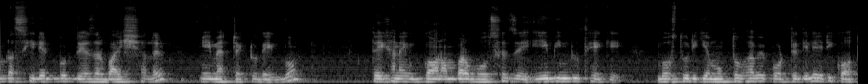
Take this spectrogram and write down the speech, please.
আমরা সিলেট বোর্ড দুই হাজার বাইশ সালের এই ম্যাথটা একটু দেখব। তো এখানে গ নম্বর বলছে যে, এ বিন্দু থেকে বস্তুটিকে মুক্তভাবে পড়তে দিলে এটি কত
